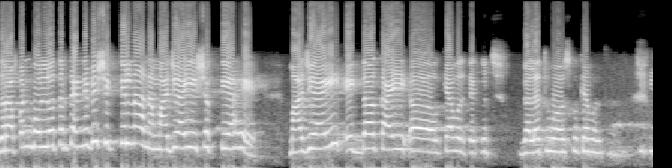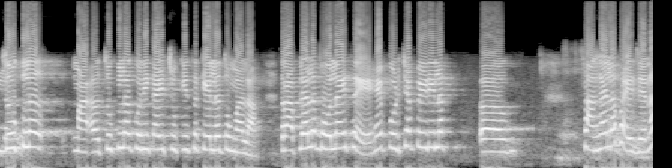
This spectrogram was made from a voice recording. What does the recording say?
जर आपण बोललो तर त्यांनी बी शिकतील ना ना माझी आई शक्ती आहे. माझी आई एकदा काही क्या बोलते कुछ गलत हुआ उसको क्या बोलते? चुकलं. चुकलं कोणी काही चुकीचं केलं तुम्हाला तर आपल्याला बोलायचंय. हे पुढच्या पिढीला सांगायला पाहिजे ना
